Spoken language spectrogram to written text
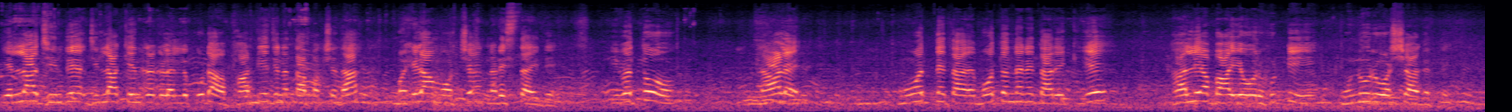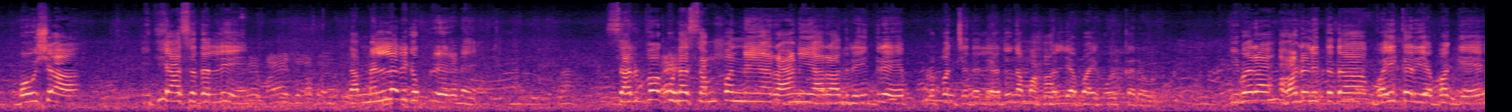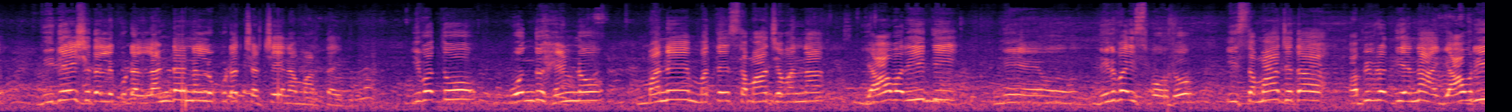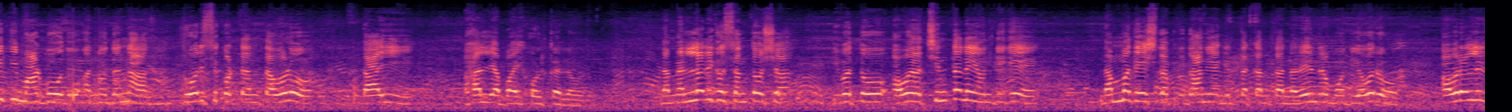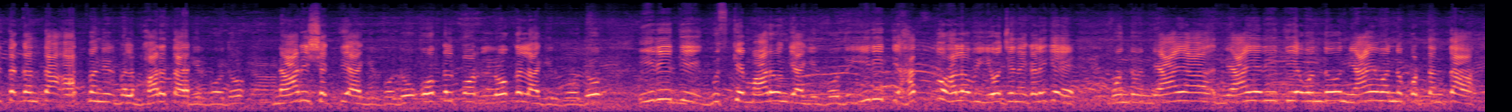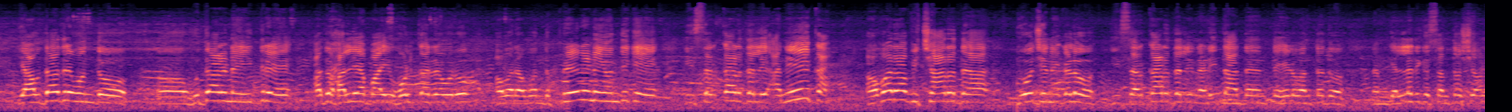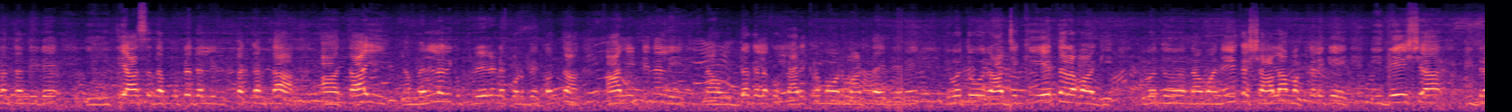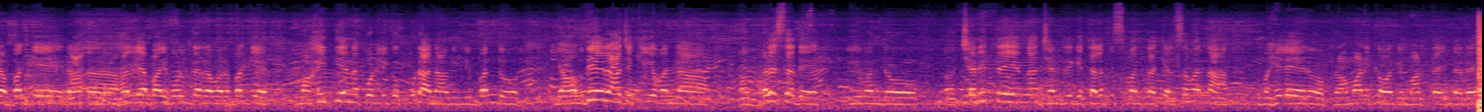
ಎಲ್ಲ ಜಿಲ್ಲೆ ಜಿಲ್ಲಾ ಕೇಂದ್ರಗಳಲ್ಲೂ ಕೂಡ ಭಾರತೀಯ ಜನತಾ ಪಕ್ಷದ ಮಹಿಳಾ ಮೋರ್ಚಾ ನಡೆಸ್ತಾ ಇದೆ. ಇವತ್ತು ನಾಳೆ ಮೂವತ್ತನೇ ತಾ, ಮೂವತ್ತೊಂದನೇ ತಾರೀಕಿಗೆ ಅವರು ಹುಟ್ಟಿ ಮುನ್ನೂರು ವರ್ಷ ಆಗುತ್ತೆ. ಬಹುಶಃ ಇತಿಹಾಸದಲ್ಲಿ ನಮ್ಮೆಲ್ಲರಿಗೂ ಪ್ರೇರಣೆ. ಸರ್ವಗುಣ ಸಂಪನ್ನೆಯ ರಾಣಿ ಯಾರಾದರೆ ಇದ್ದರೆ ಪ್ರಪಂಚದಲ್ಲಿ ಅದು ನಮ್ಮ ಹಾಲ್ಯಾಬಾಯಿ ಹೋಳ್ಕರ್ ಅವರು. ಇವರ ಆಡಳಿತದ ವೈಖರಿಯ ಬಗ್ಗೆ ವಿದೇಶದಲ್ಲಿ ಕೂಡ, ಲಂಡನ್ನಲ್ಲೂ ಕೂಡ ಚರ್ಚೆಯನ್ನು ಮಾಡ್ತಾ ಇದ್ರು. ಇವತ್ತು ಒಂದು ಹೆಣ್ಣು ಮನೆ ಮತ್ತು ಸಮಾಜವನ್ನು ಯಾವ ರೀತಿ ನಿರ್ವಹಿಸ್ಬೋದು, ಈ ಸಮಾಜದ ಅಭಿವೃದ್ಧಿಯನ್ನು ಯಾವ ರೀತಿ ಮಾಡ್ಬೋದು ಅನ್ನೋದನ್ನು ತೋರಿಸಿಕೊಟ್ಟಂಥವಳು ತಾಯಿ ಅಹಲ್ಯಾಬಾಯಿ ಹೋಳ್ಕರ್ ಅವರು. ನಮ್ಮೆಲ್ಲರಿಗೂ ಸಂತೋಷ. ಇವತ್ತು ಅವರ ಚಿಂತನೆಯೊಂದಿಗೆ ನಮ್ಮ ದೇಶದ ಪ್ರಧಾನಿಯಾಗಿರ್ತಕ್ಕಂಥ ನರೇಂದ್ರ ಮೋದಿಯವರು ಅವರಲ್ಲಿರ್ತಕ್ಕಂಥ ಆತ್ಮನಿರ್ಭರ ಭಾರತ ಆಗಿರ್ಬೋದು, ನಾರಿ ಶಕ್ತಿ ಆಗಿರ್ಬೋದು, ವೋಕಲ್ ಫಾರ್ ಲೋಕಲ್ ಆಗಿರ್ಬೋದು, ಈ ರೀತಿ ಗುಸ್ಕೆ ಮಾರೋಂಗಿ ಆಗಿರ್ಬೋದು, ಈ ರೀತಿ ಹತ್ತು ಹಲವು ಯೋಜನೆಗಳಿಗೆ ಒಂದು ನ್ಯಾಯ ನ್ಯಾಯ ರೀತಿಯ ಒಂದು ನ್ಯಾಯವನ್ನು ಕೊಟ್ಟಂಥ ಯಾವುದಾದ್ರೆ ಒಂದು ಉದಾಹರಣೆ ಇದ್ದರೆ ಅದು ಹಲ್ಯಾಬಾಯಿ ಹೋಳ್ಕರ್ ಅವರು ಅವರ ಒಂದು ಪ್ರೇರಣೆಯೊಂದಿಗೆ ಈ ಸರ್ಕಾರದಲ್ಲಿ ಅನೇಕ ಅವರ ವಿಚಾರದ ಯೋಜನೆಗಳು ಸರ್ಕಾರದಲ್ಲಿ ನಡೀತಾ ಇದೆ ಅಂತ ಹೇಳುವಂಥದ್ದು ನಮಗೆಲ್ಲರಿಗೂ ಸಂತೋಷವನ್ನು ತಂದಿದೆ. ಈ ಇತಿಹಾಸದ ಪುಟದಲ್ಲಿರತಕ್ಕಂಥ ಆ ತಾಯಿ ನಮ್ಮೆಲ್ಲರಿಗೂ ಪ್ರೇರಣೆ ಕೊಡಬೇಕು ಅಂತ ಆ ನಿಟ್ಟಿನಲ್ಲಿ ನಾವು ಉದ್ದಗಲಕ್ಕೂ ಕಾರ್ಯಕ್ರಮವನ್ನು ಮಾಡ್ತಾ ಇದ್ದೇವೆ. ಇವತ್ತು ರಾಜಕೀಯೇತರವಾಗಿ, ಇವತ್ತು ನಾವು ಅನೇಕ ಶಾಲಾ ಮಕ್ಕಳಿಗೆ ಈ ದೇಶ ಇದರ ಬಗ್ಗೆ ಹಲ್ಯಾಬಾಯಿ ಹೋಳ್ಕರ್ ಅವರ ಬಗ್ಗೆ ಮಾಹಿತಿಯನ್ನು ಕೊಡಲಿಕ್ಕೂ ಕೂಡ ನಾವಿಲ್ಲಿ ಬಂದು ಯಾವುದೇ ರಾಜಕೀಯವನ್ನು ಬಳಸದೆ ಈ ಒಂದು ಚರಿತ್ರೆಯನ್ನು ಜನರಿಗೆ ತಲುಪಿಸುವಂಥ ಕೆಲಸವನ್ನು ಮಹಿಳೆಯರು ಪ್ರಾಮಾಣಿಕವಾಗಿ ಮಾಡ್ತಾ ಇದ್ದಾರೆ.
